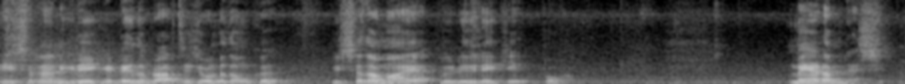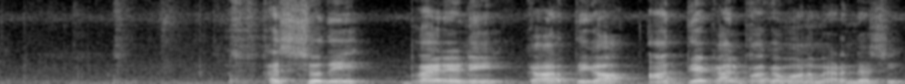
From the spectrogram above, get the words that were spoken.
ഈശ്വരൻ അനുഗ്രഹിക്കട്ടെ എന്ന് പ്രാർത്ഥിച്ചുകൊണ്ട് നമുക്ക് വിശദമായ വീഡിയോയിലേക്ക് പോകാം. മേഡം രാശി. അശ്വതി ഭരണി കാർത്തിക ആദ്യ കാൽഭാഗമാണ് മേഡം രാശി.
